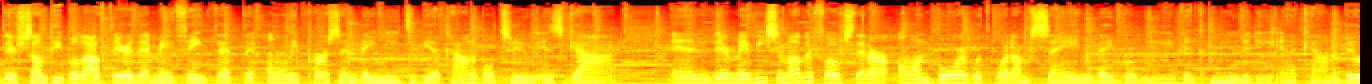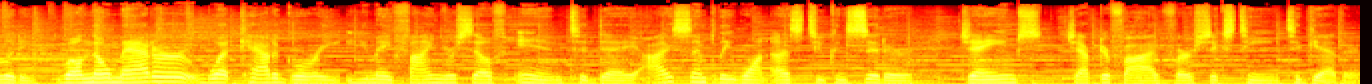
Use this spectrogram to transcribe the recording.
There's some people out there that may think that the only person they need to be accountable to is God. And there may be some other folks that are on board with what I'm saying. They believe in community and accountability. Well, no matter what category you may find yourself in today, I simply want us to consider James chapter 5 verse 16 together.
